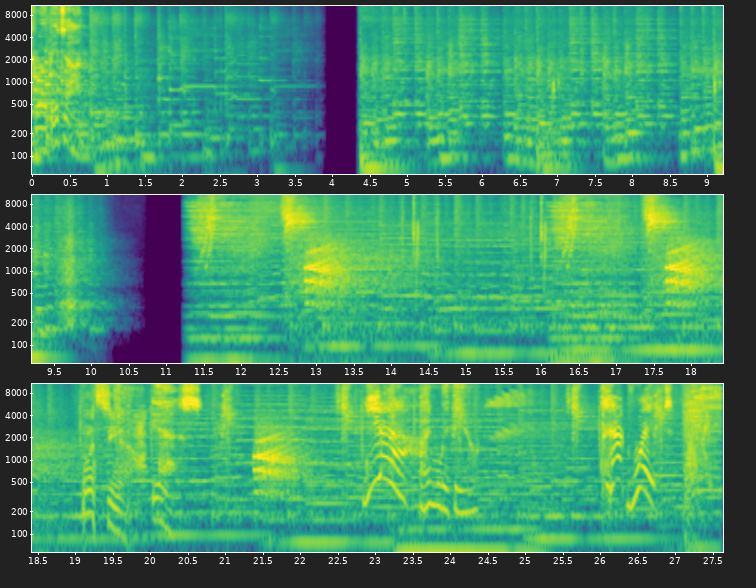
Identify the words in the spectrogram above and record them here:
It will be done. Let's see now. Yes. Yeah! I'm with you. Can't wait!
